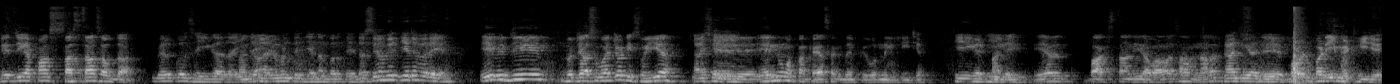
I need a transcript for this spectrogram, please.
ਵੀਰ ਜੀ ਆਪਾਂ ਸਸਤਾ ਸੌਦਾ। ਬਿਲਕੁਲ ਸਹੀ ਗੱਲ ਹਾਂਜੀ। ਆਜੋ ਹੁਣ ਤੀਜੇ ਨੰਬਰ ਤੇ। ਦੱਸਿਓ ਵੀਰ ਜੀ ਇਹਦੇ ਬਾਰੇ। ਇਹ ਵੀਰ ਜੀ ਦੂਜਾ ਸੂਆ ਝੋਟੀ ਸੂਈ ਆ। ਅੱਛਾ ਜੀ। ਇਹਨੂੰ ਆਪਾਂ ਕਹਿ ਸਕਦੇ ਹਾਂ ਪਿਓਰ ਨੀਲੀ ਚ। ਠੀਕ ਹੈ ਠੀਕ ਹੈ। ਹਾਂਜੀ ਇਹ ਪਾਕਿਸਤਾਨੀ ਰਵਾ ਵਾ ਹਿਸਾਬ ਨਾਲ। ਹਾਂਜੀ, ਹਾਂਜੀ। ਤੇ ਬਹੁਤ ਬੜੀ ਮਿੱਠੀ ਜੇ।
